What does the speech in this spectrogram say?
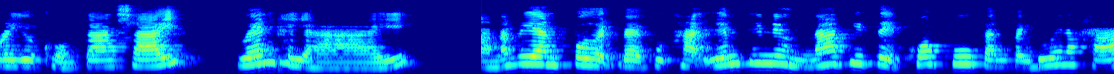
ประโยชน์ของการใช้แว่นขยาย นักเรียนเปิดแบบฝึกหัดเล่มที่ 1 หน้าที่ 7 ควบคู่กันไปด้วยนะคะ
